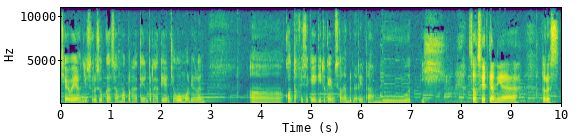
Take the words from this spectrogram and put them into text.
cewek yang justru suka sama perhatian-perhatian cowok modelan uh, kontak fisik kayak gitu. Kayak misalnya benerin rambut. Ih so sweet kan ya? Terus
